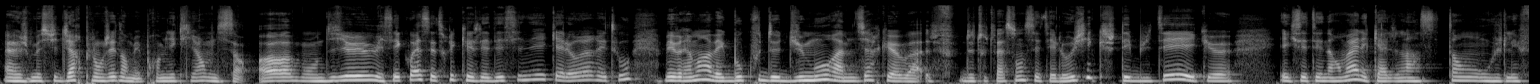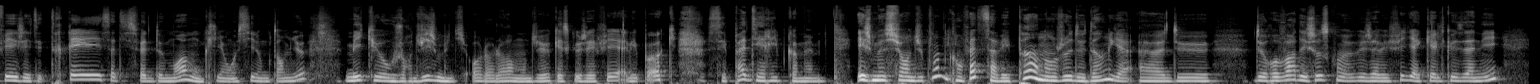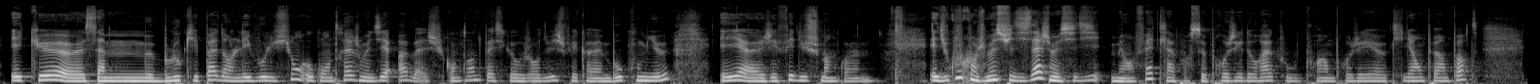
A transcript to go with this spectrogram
Euh, je me suis déjà replongée dans mes premiers clients en me disant Oh mon Dieu, mais c'est quoi ce truc que j'ai dessiné? Quelle horreur et tout. Mais vraiment avec beaucoup d'humour à me dire que bah, de toute façon c'était logique. Je débutais et que, et que c'était normal et qu'à l'instant où je l'ai fait, j'étais très satisfaite de moi, mon client aussi, donc tant mieux. Mais qu'aujourd'hui, je me dis, oh là là, mon Dieu, qu'est-ce que j'ai fait à l'époque? C'est pas terrible quand même. Et je me suis rendu compte qu'en fait, ça avait pas un enjeu de dingue euh, de de revoir des choses que j'avais fait il y a quelques années et que euh, ça me bloquait pas dans l'évolution. Au contraire, je me disais ah bah je suis contente parce qu'aujourd'hui je fais quand même beaucoup mieux et euh, j'ai fait du chemin quand même. Et du coup, quand je me suis dit ça, je me suis dit mais en fait là pour ce projet d'oracle ou pour un projet euh, client, peu importe,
